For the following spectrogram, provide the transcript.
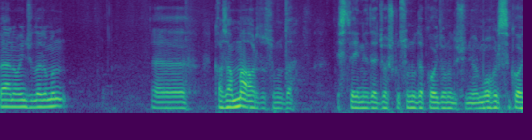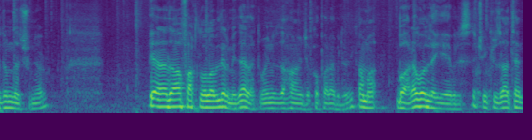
ben oyuncularımın eee, kazanma arzusunu da isteğini de coşkusunu da koyduğunu düşünüyorum. O hırsı koyduğunu da düşünüyorum. Bir ara daha farklı olabilir miydi? Evet oyunu daha önce koparabilirdik ama bu ara gol de yiyebilirsiniz. Çünkü zaten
